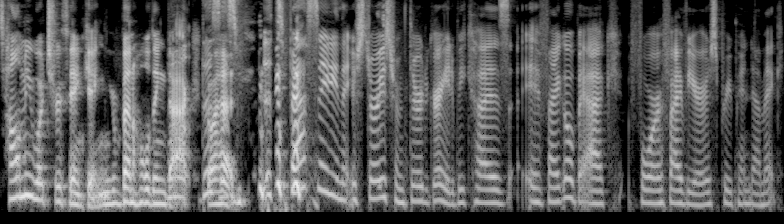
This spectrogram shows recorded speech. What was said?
tell me what you're thinking. You've been holding back. Well, go ahead. Is, it's fascinating that your story is from third grade because if I go back four or five years pre-pandemic,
